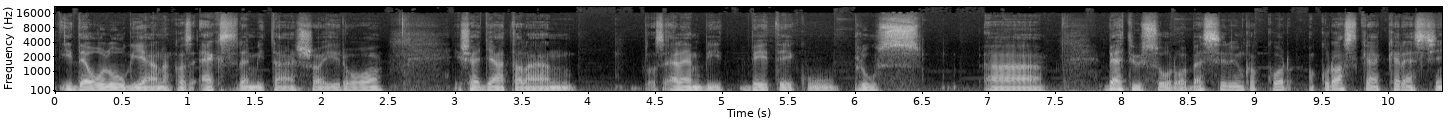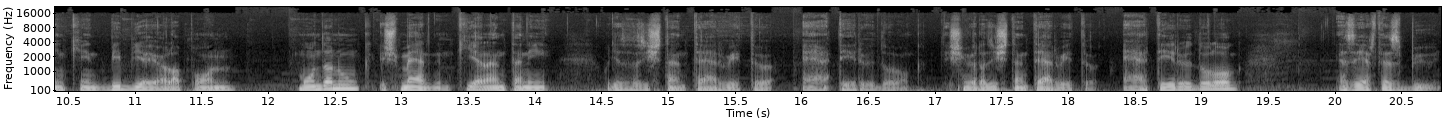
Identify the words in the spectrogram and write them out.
ideológiának az extremitásairól, és egyáltalán az LMBTQ plusz betűszóról beszélünk, akkor, akkor azt kell keresztényként bibliai alapon mondanunk, és mernünk kijelenteni, hogy ez az Isten tervétől eltérő dolog. És mivel az Isten tervétől eltérő dolog, ezért ez bűn.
